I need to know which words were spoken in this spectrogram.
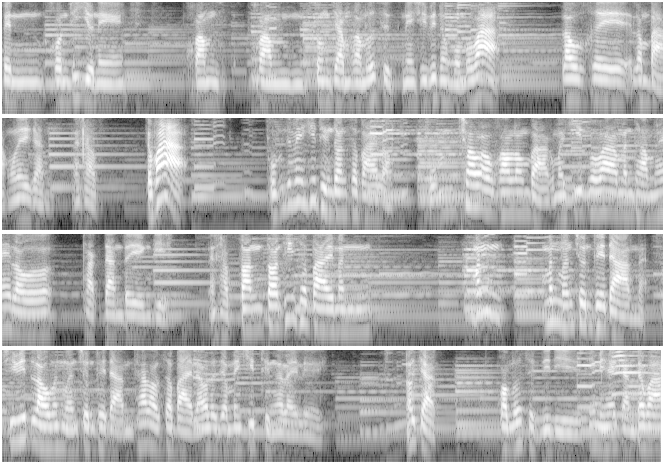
เป็นคนที่อยู่ในความความทรงจำความรู้สึกในชีวิตของผมเพราะว่าเราเคยลำบากมาด้วยกันนะครับ แต่ว่าผมจะไม่คิดถึงตอนสบายหรอกผมชอบเอาความลำบากมาคิด เพราะว่ามันทำให้เราผลักดันตัวเองดีนะครับ ตอนตอนที่สบายมันมันมันเหมือนชนเพดานอะชีวิตเรามันเหมือนชนเพดาน ถ้าเราสบายแล้วเราจะไม่คิดถึงอะไรเลย นอกจาก ความรู้สึกดีๆ ที่มีให้กันแต่ว่า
